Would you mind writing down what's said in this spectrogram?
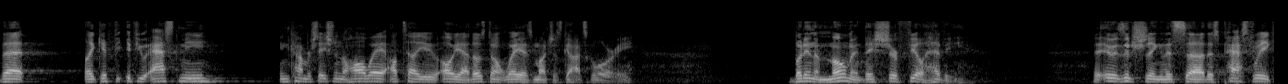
that, like if, if you ask me in conversation in the hallway, I'll tell you, oh yeah, those don't weigh as much as God's glory. But in a moment, they sure feel heavy. It was interesting this, uh, this past week.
